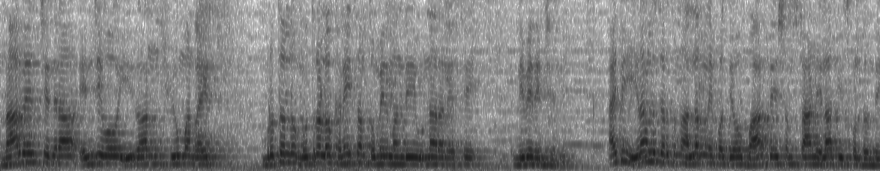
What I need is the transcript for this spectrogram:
నార్వేకి చెందిన ఎన్జిఓ ఇరాన్ హ్యూమన్ రైట్స్ మృతుల్లో మృతులలో కనీసం తొమ్మిది మంది ఉన్నారనేసి నివేదించింది. అయితే ఇరాన్లో జరుగుతున్న అల్లర్ల నేపథ్యం భారతదేశం స్టాండ్ ఎలా తీసుకుంటుంది?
